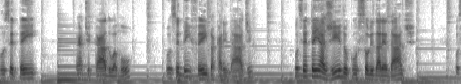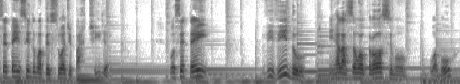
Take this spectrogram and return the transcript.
você tem praticado o amor? Você tem feito a caridade? Você tem agido com solidariedade? Você tem sido uma pessoa de partilha? Você tem vivido em relação ao próximo o amor?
